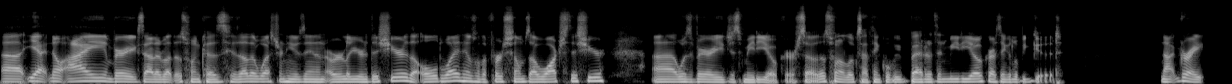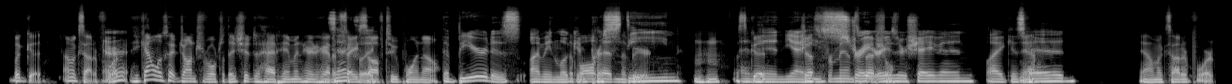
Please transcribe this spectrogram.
Uh, yeah, no, I am very excited about this one because his other western he was in earlier this year, The Old Way. I think it was one of the first films I watched this year. Uh, was very just mediocre. So this one it looks I think will be better than mediocre. I think it'll be good. Not great, but good. I'm excited for All it. right. He kind of looks like John Travolta. They should have had him in here. He had Exactly. a face off 2.0. The beard is, I mean, looking bald head and the beard. pristine. Mm-hmm. That's and good. then yeah, Just he's for men's straight special. razor shaven, like his Yeah. head. Yeah, I'm excited for it.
